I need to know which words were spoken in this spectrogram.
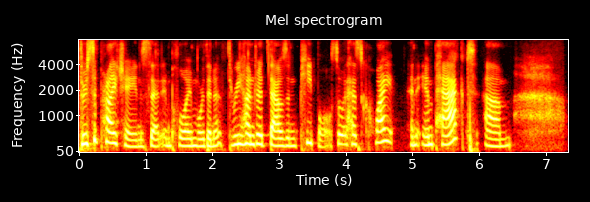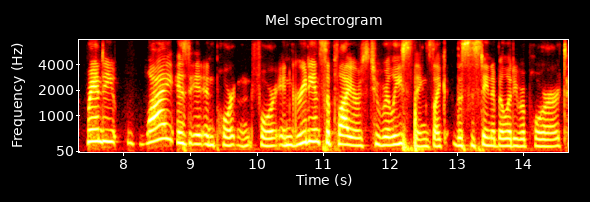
through supply chains that employ more than 300,000 people. So it has quite an impact. Um, Randy, why is it important for ingredient suppliers to release things like the sustainability report?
